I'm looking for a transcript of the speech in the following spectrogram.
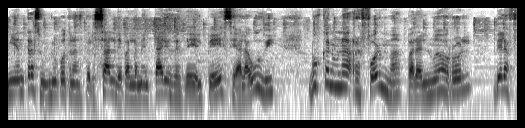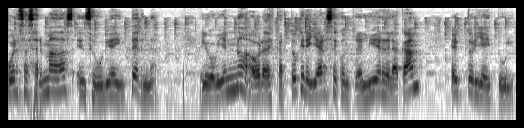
Mientras un grupo transversal de parlamentarios desde el PS a la UDI buscan una reforma para el nuevo rol de las Fuerzas Armadas en seguridad interna. El gobierno ahora descartó querellarse contra el líder de la CAM, Héctor Yaitul.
